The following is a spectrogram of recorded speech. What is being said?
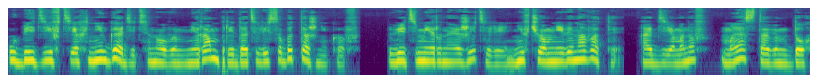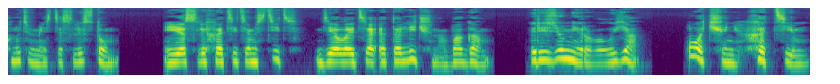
убедив тех не гадить новым мирам предателей-саботажников, ведь мирные жители ни в чем не виноваты, а демонов мы оставим дохнуть вместе с листом. Если хотите мстить, делайте это лично богам, резюмировал я. Очень хотим,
